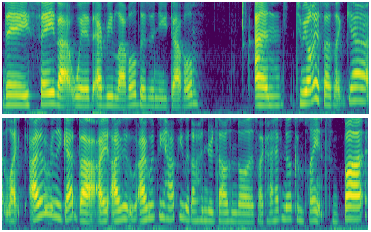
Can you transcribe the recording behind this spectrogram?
They say that with every level, there's a new devil. And to be honest, I was like, yeah, like I don't really get that. I I, I would be happy with a hundred thousand dollars. Like I have no complaints. But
